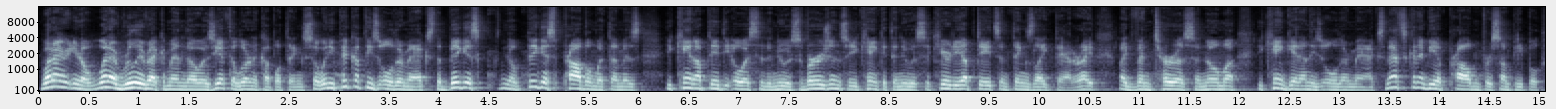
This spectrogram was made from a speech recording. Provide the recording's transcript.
What I, you know, what I really recommend though is you have to learn a couple things. So when you pick up these older Macs, the biggest, you know, biggest problem with them is you can't update the OS to the newest version, so you can't get the newest security updates and things like that, right? Like Ventura, Sonoma, you can't get on these older Macs. And that's going to be a problem for some people.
